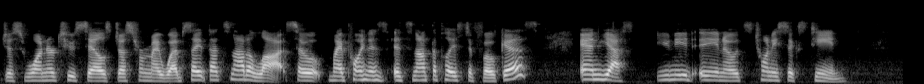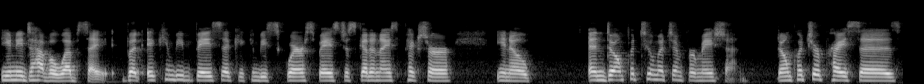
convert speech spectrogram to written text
just one or two sales just from my website, that's not a lot. So, my point is, it's not the place to focus. And yes, you need, you know, it's 2016. You need to have a website, but it can be basic. It can be Squarespace. Just get a nice picture, you know, and don't put too much information. Don't put your prices.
